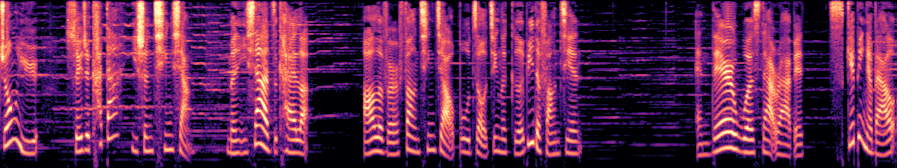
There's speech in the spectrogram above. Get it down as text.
终于，随着咔嗒一声轻响，门一下子开了。 Oliver 放轻脚步走进了隔壁的房间。And there was that rabbit, skipping about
